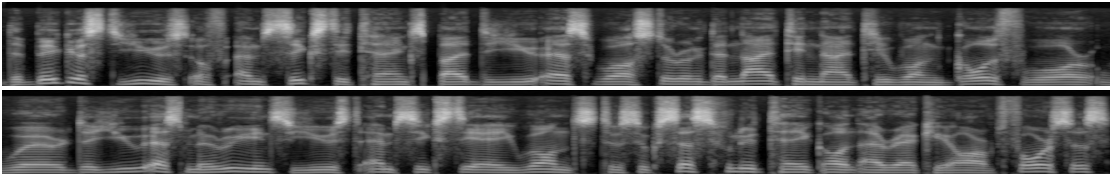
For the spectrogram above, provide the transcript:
The biggest use of M60 tanks by the US was during the 1991 Gulf War, where the US Marines used M60A1s to successfully take on Iraqi armed forces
